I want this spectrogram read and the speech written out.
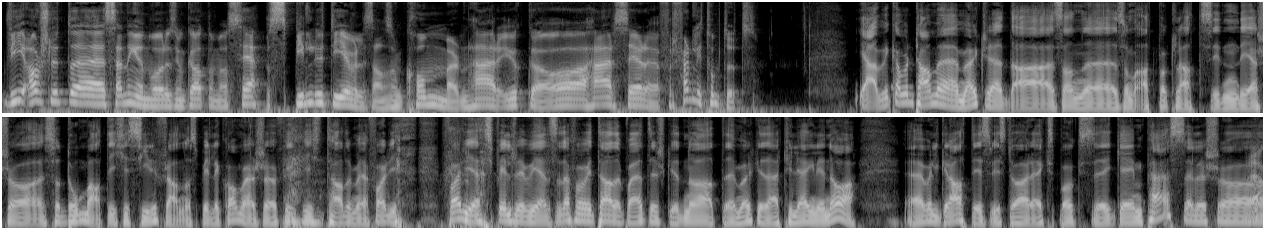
Vi avslutter sendingen vår med å se på spillutgivelsene som kommer denne uka, og her ser det forferdelig tomt ut. Ja, vi kan vel ta med Mørkredd da, sånn uh, som attpåklatt, siden de er så, så, dumme at de ikke sier fra når spillet kommer. Så fikk vi ikke ta det med forrige, forrige spillrevyen, så da får vi ta det på etterskudd nå at uh, Mørkredd er tilgjengelig nå. Det er vel gratis hvis du har Xbox GamePass, eller så ja.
